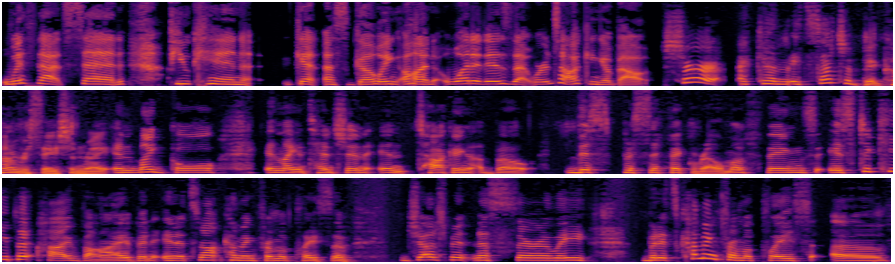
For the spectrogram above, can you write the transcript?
with that said, if you can get us going on what it is that we're talking about. Sure. Again, it's such a big conversation, right? And my goal and my intention in talking about this specific realm of things is to keep it high vibe and, and it's not coming from a place of judgment necessarily, but it's coming from a place of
